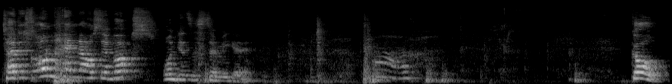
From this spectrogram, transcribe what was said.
Zeit ist um, Hände aus der Box und jetzt ist der Miguel. Ah, Go!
